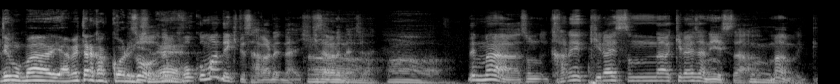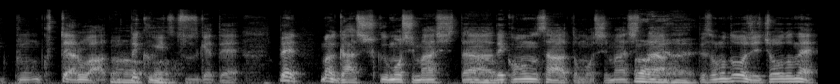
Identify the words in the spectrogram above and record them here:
でもまあやめたらかっこ悪いしね。そうでもここまで来て下がれない引き下がれないじゃない？あでまあそのカレー嫌いそんな嫌いじゃねえしさ、まあ、うん食ってやるわと思って食い続けてで、まあ、合宿もしました、でコンサートもしました、はいはい。でその当時ちょうどね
